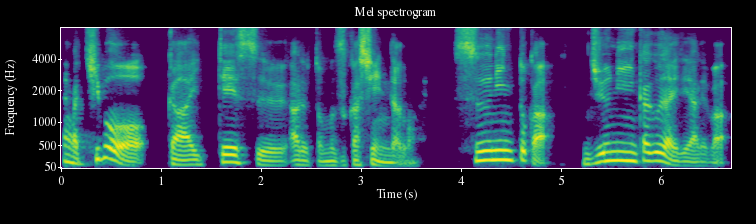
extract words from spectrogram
なんか規模が一定数あると難しいんだろうね。数人とか10人以下ぐらいであれば、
